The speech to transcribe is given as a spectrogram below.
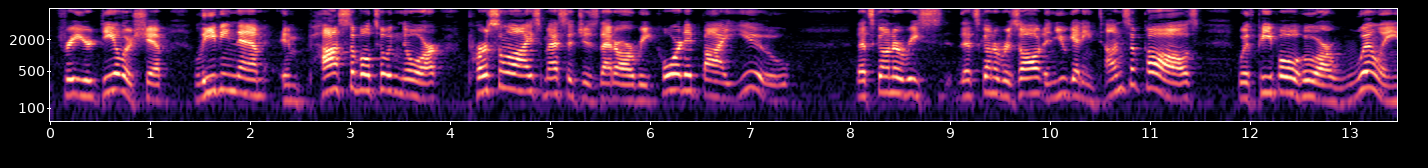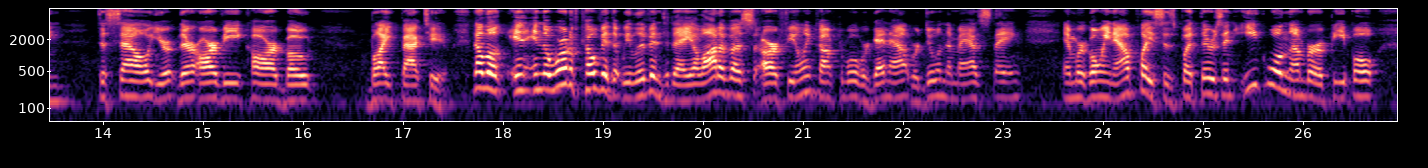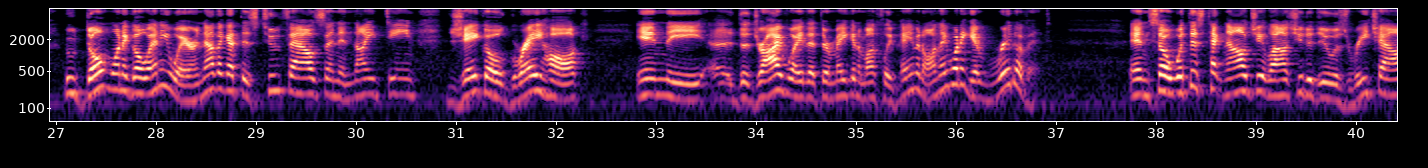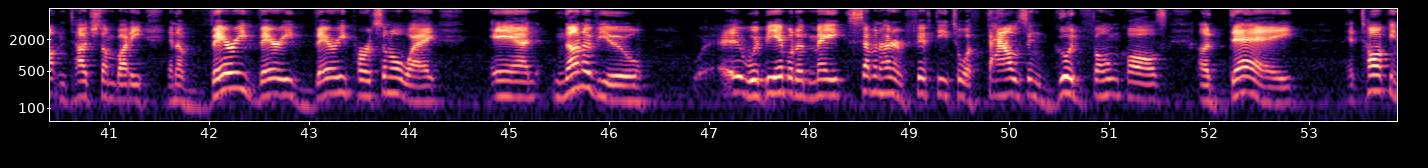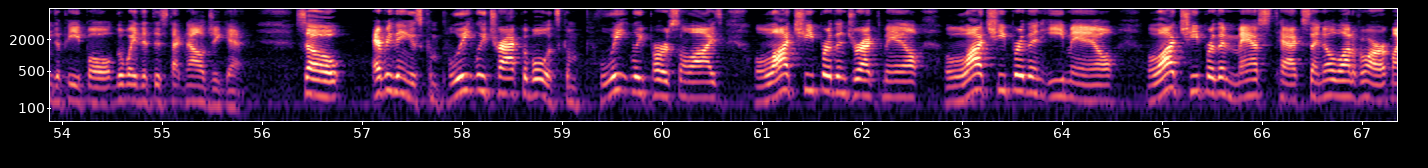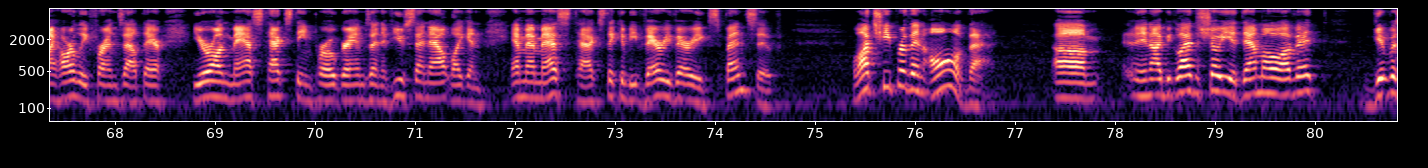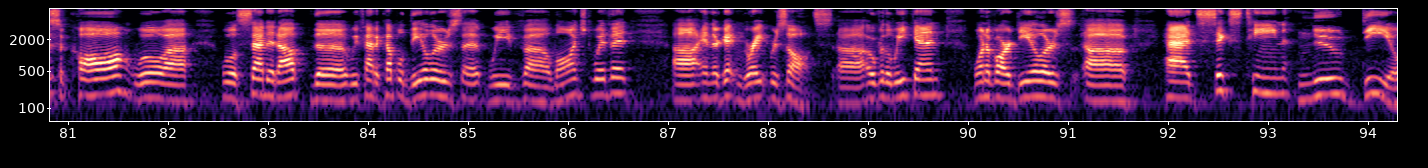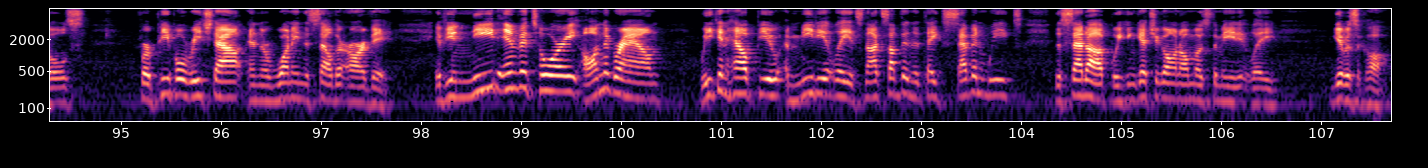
for your dealership, leaving them impossible to ignore personalized messages that are recorded by you that's going to re- that's going to result in you getting tons of calls with people who are willing to sell your their RV, car, boat, bike back to you. Now, look, in, in the world of COVID that we live in today, a lot of us are feeling comfortable. We're getting out, we're doing the mask thing, and we're going out places. But there's an equal number of people who don't want to go anywhere. And now they got this 2019 Jayco Greyhawk in the uh, the driveway that they're making a monthly payment on. They want to get rid of it. And so what this technology allows you to do is reach out and touch somebody in a very very very personal way and none of you eh, would be able to make 750 to 1,000 good phone calls a day and talking to people the way that this technology can. So everything is completely trackable, it's completely personalized, a lot cheaper than direct mail, a lot cheaper than email. A lot cheaper than mass text. I know a lot of our my Harley friends out there. You're on mass texting programs, and if you send out like an MMS text, it can be very, very expensive. A lot cheaper than all of that. Um, and I'd be glad to show you a demo of it. Give us a call. We'll uh, we'll set it up. The we've had a couple dealers that we've uh, launched with it, uh, and they're getting great results. Uh, over the weekend, one of our dealers uh, had 16 new deals for people reached out and they're wanting to sell their RV. If you need inventory on the ground, we can help you immediately. It's not something that takes seven weeks to set up. We can get you going almost immediately give us a call.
